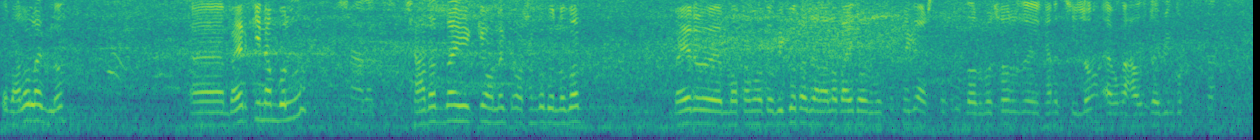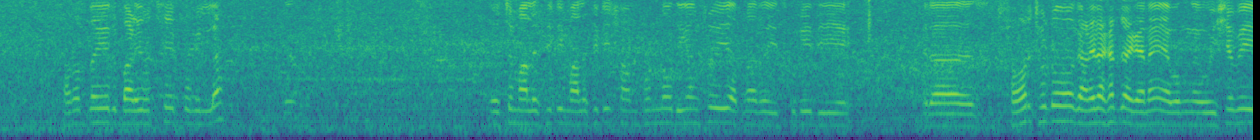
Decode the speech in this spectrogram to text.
তো ভালো লাগল। ভাইয়ের কি নাম বলল? সাদা কিছু। শাহাদাত ভাইকে অনেক অসংখ্য ধন্যবাদ। ভাইয়ের মতামত, অভিজ্ঞতা জানালো ভাই দশ বছর থেকে আসতেছে, দশ বছর এখানে ছিল এবং হাউস ড্রাইভিং করতেছে। সাদাত ভাইয়ের বাড়ি হচ্ছে কুমিল্লা। হচ্ছে মালে সিটি। মালে সিটি সম্পূর্ণ অধিকাংশই আপনার স্কুটি দিয়ে এরা শহর ছোট, গাড়ি রাখার জায়গা নেয় এবং ওই হিসেবেই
